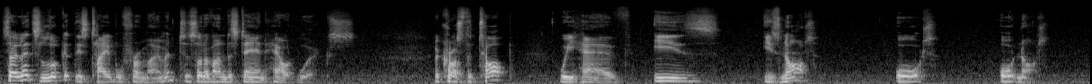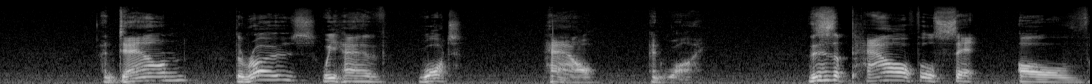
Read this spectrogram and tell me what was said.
So let's look at this table for a moment to sort of understand how it works. Across the top, we have is, is not, ought, ought not. And down the rows, we have what, how, and why. This is a powerful set of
